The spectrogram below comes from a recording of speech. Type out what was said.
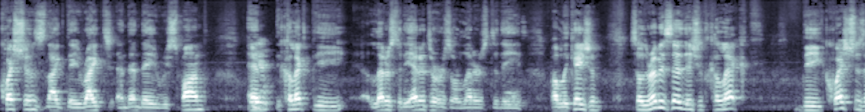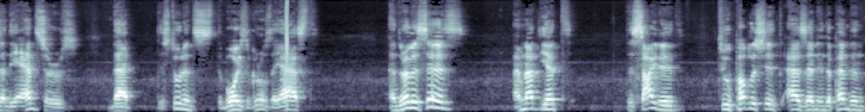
questions like they write and then they respond and yeah. collect the letters to the editors or letters to the publication. So the Rebbe says they should collect the questions and the answers that the students, the boys, the girls, they asked. And the Rebbe says, I'm not yet decided to publish it as an independent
